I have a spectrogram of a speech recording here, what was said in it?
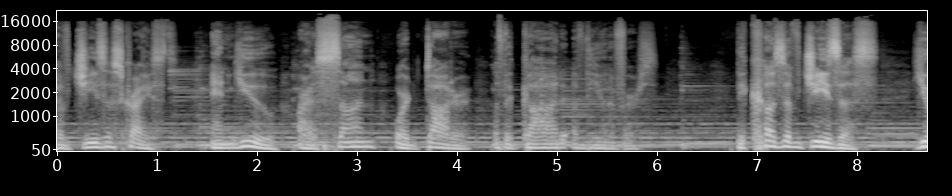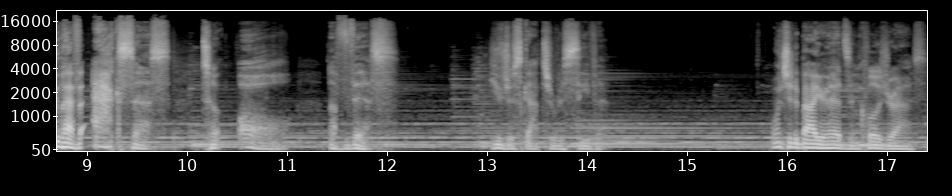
of Jesus Christ and you are a son or daughter of the God of the universe. Because of Jesus, you have access to all of this. You just got to receive it. I want you to bow your heads and close your eyes.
